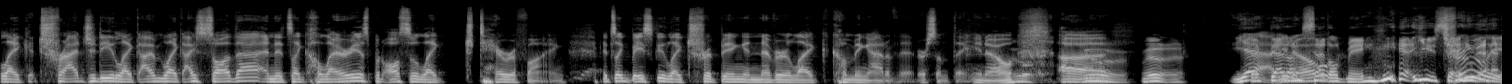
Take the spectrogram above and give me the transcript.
like tragedy like i'm like i saw that and it's like hilarious but also like t- terrifying it's like basically like tripping and never like coming out of it or something you know uh yeah Like, that you know? unsettled me. yeah, you truly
